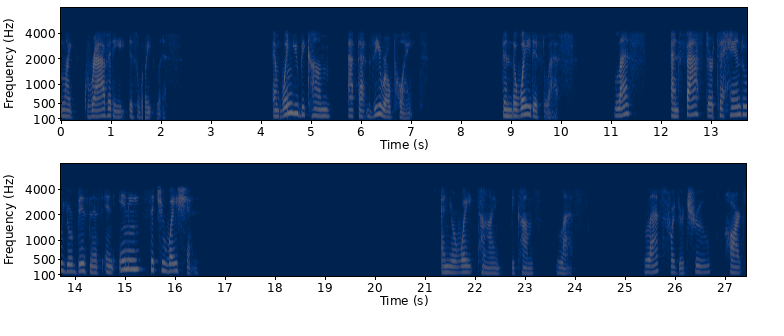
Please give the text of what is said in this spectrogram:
Like gravity is weightless. And when you become at that zero point, then the weight is less. Less and faster to handle your business in any situation. And your wait time becomes less. Less for your true heart's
